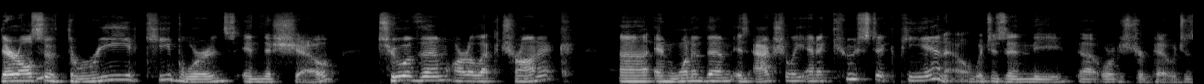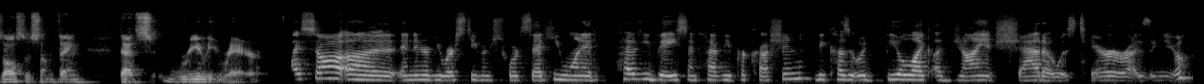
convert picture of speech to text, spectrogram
there are also three keyboards in this show. Two of them are electronic, uh, and one of them is actually an acoustic piano, which is in the uh, orchestra pit, which is also something that's really rare. I saw uh, an interview where Stephen Schwartz said he wanted heavy bass and heavy percussion because it would feel like a giant shadow was terrorizing you,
